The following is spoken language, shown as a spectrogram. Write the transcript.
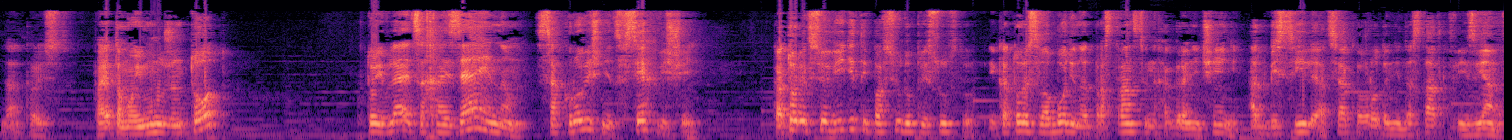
Да, то есть, поэтому ему нужен тот, кто является хозяином сокровищниц всех вещей, который все видит и повсюду присутствует, и который свободен от пространственных ограничений, от бессилия, от всякого рода недостатков и изъянов.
